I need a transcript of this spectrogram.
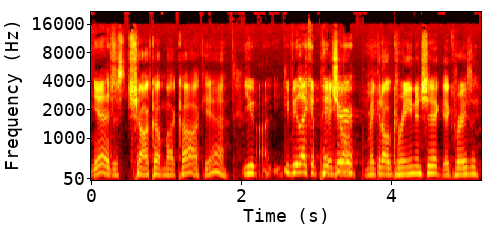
yeah, Just chalk up my cock. Yeah. you you'd be like a Make it, pitcher. all, make it all green and shit. Get crazy.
